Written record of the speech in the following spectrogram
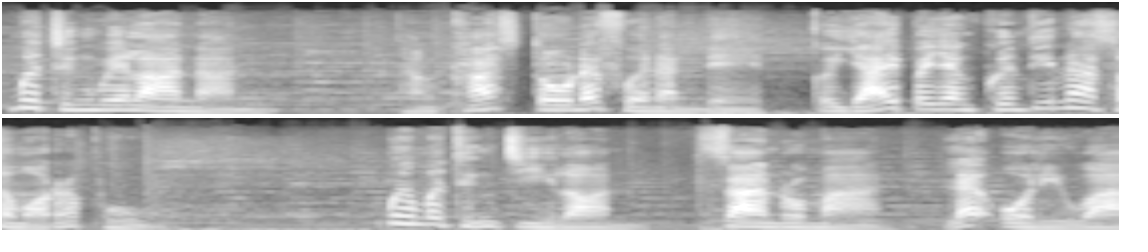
เมื่อถึงเวลานั้นทั้งคาสโตรและเฟอร์นันเดสก็ย้ายไปยังพื้นที่หน้าสมรภูมิ เมื่อมาถึงจีรอน ซานโรมาน และโอลิวา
